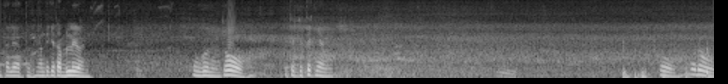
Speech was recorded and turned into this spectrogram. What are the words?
Kita lihat tuh, nanti kita beli, Wan. Tunggu nih, tuh. Detik-detiknya nih. Hmm. Tuh, waduh.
